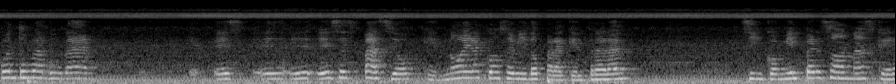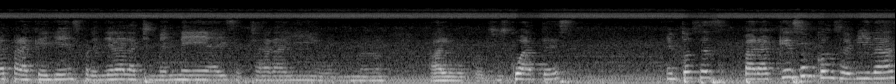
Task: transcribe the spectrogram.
¿Cuánto va a durar? Es, ese espacio que no era concebido para que entraran 5.000 personas, que era para que James prendiera la chimenea y se echara ahí algo con sus cuates. Entonces, ¿para qué son concebidas?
